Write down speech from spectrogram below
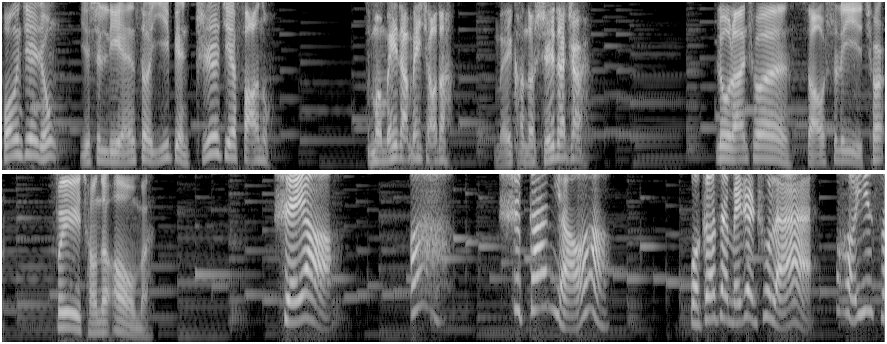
黄金荣也是脸色一变，直接发怒：“怎么没大没小的？没看到谁在这儿？”陆兰春扫视了一圈，非常的傲慢：“谁呀？啊，是干娘啊！我刚才没认出来，不好意思。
